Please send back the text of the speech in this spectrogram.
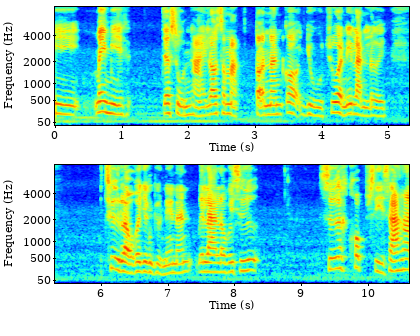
มีไม่มีจะสูญหายเราสมัครตอนนั้นก็อยู่ชั่วนิรันดร์เลย ชื่อเราก็ยังอยู่ในนั้น เวลาเราไปซื้อ ซื้อครบสี่ซ่าห้า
